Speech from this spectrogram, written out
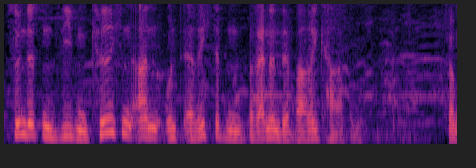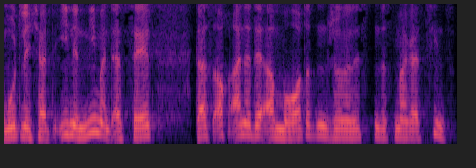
zündeten sieben Kirchen an und errichteten brennende Barrikaden. Vermutlich hat ihnen niemand erzählt, dass auch einer der ermordeten Journalisten des Magazins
